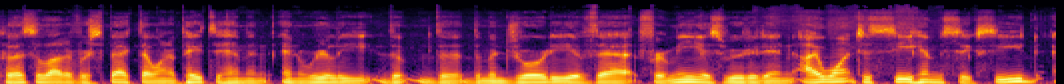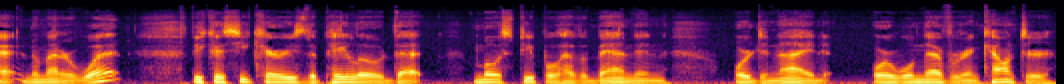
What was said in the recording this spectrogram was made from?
so that's a lot of respect I want to pay to him, and, and really the, the the majority of that for me is rooted in I want to see him succeed at, no matter what, because he carries the payload that most people have abandoned or denied or will never encounter.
